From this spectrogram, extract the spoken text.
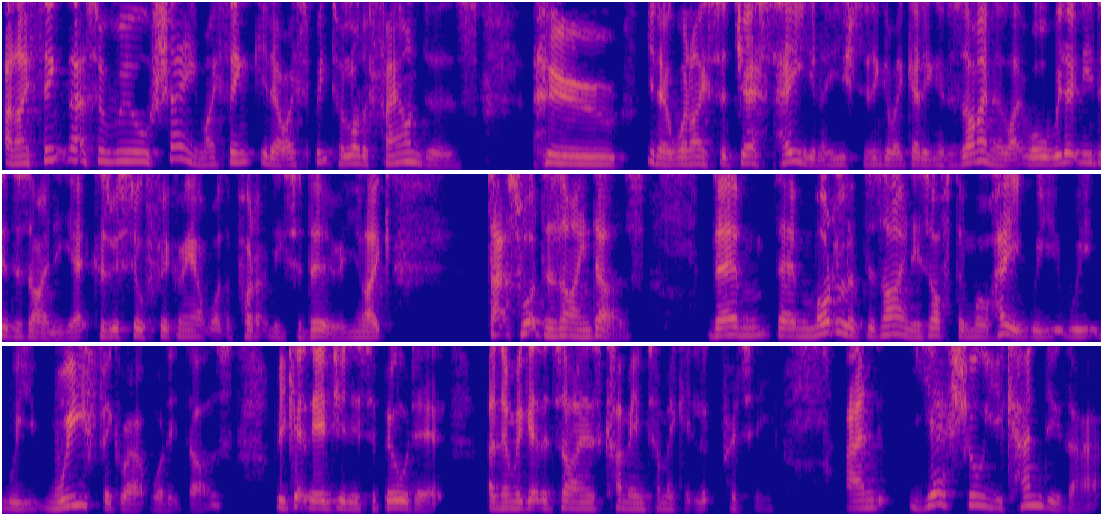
and I think that's a real shame. I think, you know, I speak to a lot of founders who, you know, when I suggest, hey, you know, you should think about getting a designer, like, well, we don't need a designer yet because we're still figuring out what the product needs to do. And you're like, that's what design does their their model of design is often well hey we we we we figure out what it does we get the engineers to build it and then we get the designers come in to make it look pretty and yeah sure you can do that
